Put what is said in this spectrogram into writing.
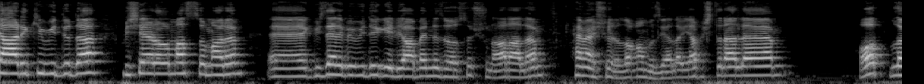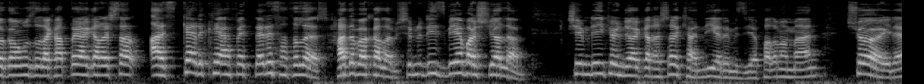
yarınki videoda bir şeyler olmaz umarım. Ee, güzel bir video geliyor haberiniz olsun. Şunu alalım. Hemen şöyle logomuzu yana yapıştıralım. Hop logomuzu da kapıya arkadaşlar. Asker kıyafetleri satılır. Hadi bakalım şimdi dizmeye başlayalım. Şimdi ilk önce arkadaşlar kendi yerimizi yapalım hemen. Şöyle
